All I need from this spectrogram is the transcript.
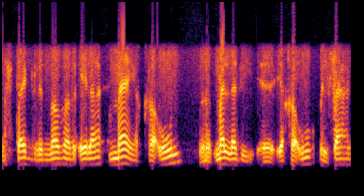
نحتاج للنظر إلى ما يقرؤون ما الذي يقرؤوه؟ بالفعل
